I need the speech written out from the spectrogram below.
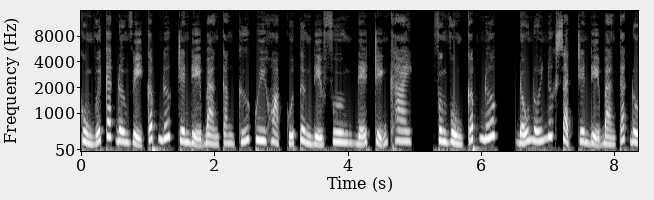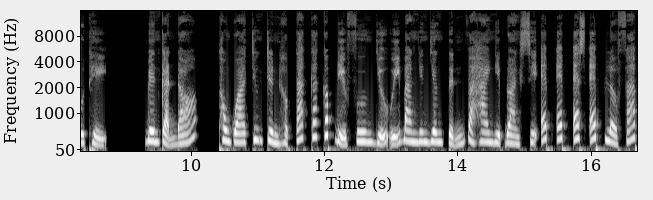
cùng với các đơn vị cấp nước trên địa bàn căn cứ quy hoạch của từng địa phương để triển khai, phân vùng cấp nước, đấu nối nước sạch trên địa bàn các đô thị. Bên cạnh đó, thông qua chương trình hợp tác các cấp địa phương giữa Ủy ban Nhân dân tỉnh và hai nghiệp đoàn CFFSFL Pháp,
